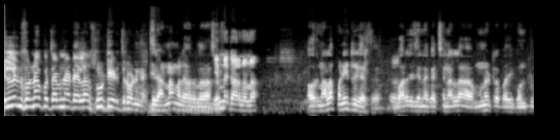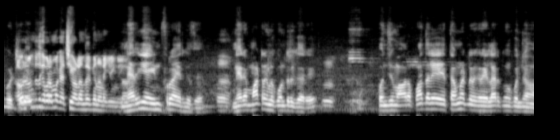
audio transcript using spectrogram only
இல்லைன்னு சொன்னால் இப்போ தமிழ்நாட்டை எல்லாம் சுருட்டி எடுத்துருவானுங்க திரு அண்ணாமலை அவர்கள் தான் என்ன காரணம்னா? அவர் நல்லா பண்ணிட்டு இருக்காரு சார் பாரதிய ஜனதா கட்சி நல்லா முன்னேற்ற பாதை கொண்டு போயிட்டு அவர். வந்ததுக்கு அப்புறமா கட்சி வளர்ந்துருக்குன்னு நினைக்கிறீங்களா? நிறைய இம்ப்ரூவ் ஆயிருக்கு சார். நிறைய மாற்றங்களை கொண்டு இருக்காரு. கொஞ்சம் அவரை பார்த்தாலே தமிழ்நாட்டில் இருக்கிற எல்லாருக்கும் கொஞ்சம்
